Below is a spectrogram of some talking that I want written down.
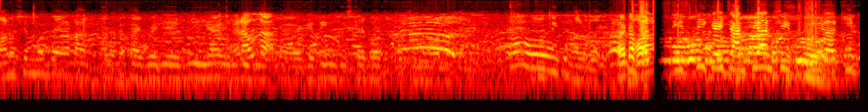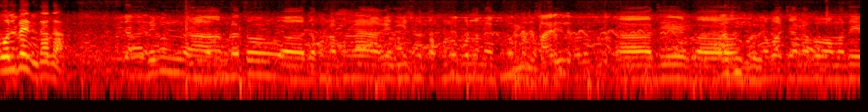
মানুষের মধ্যে একটা আকাঙ্ক্ষা থাকবে যে every year getting this type of সত্যি খুব ভালো লাগে একটা ডিস্ট্রিক্ট এই চ্যাম্পিয়নশিপ কি বলবেন দাদা? দেখুন আমরা তো যখন আপনারা আগে জিজ্ঞেস তখনও বললাম এখনও যে আহ, ধন্যবাদ জানাব আমাদের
